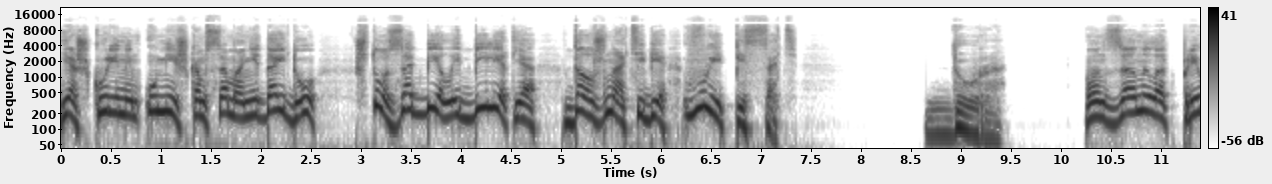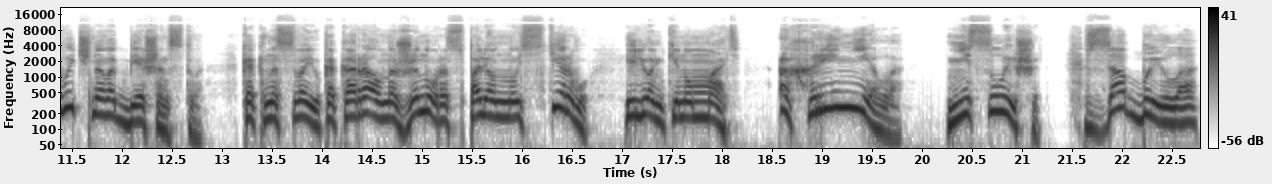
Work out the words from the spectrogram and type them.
Я ж куриным умишкам сама не дойду. Что за белый билет я должна тебе выписать? Дура. Он заныл от привычного бешенства, как на свою, как орал на жену распаленную стерву и Ленькину мать. Охренела! Не слышит, забыла,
